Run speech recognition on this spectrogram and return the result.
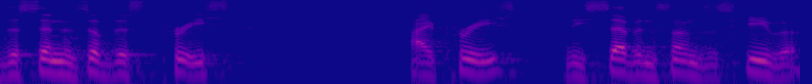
descendants of this priest, high priest, these seven sons of Sceva.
